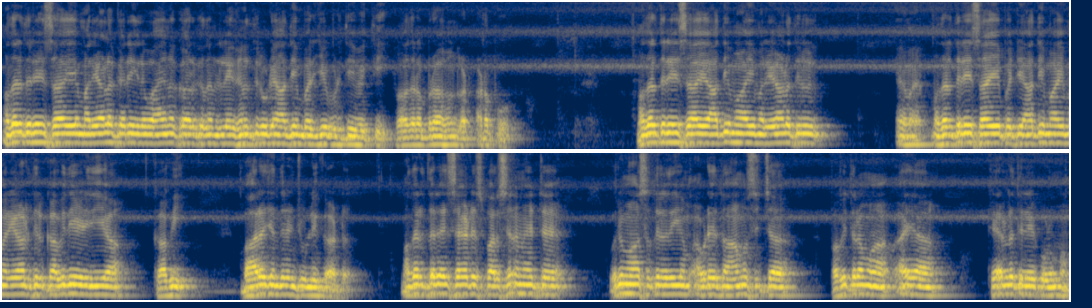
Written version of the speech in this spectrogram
മദർ തെരേസയെ മലയാളക്കരയിലെ വായനക്കാർക്ക് തന്റെ ലേഖനത്തിലൂടെ ആദ്യം പരിചയപ്പെടുത്തിയ വ്യക്തി ഫാദർ അബ്രാഹം അടപ്പൂർ മദർ തെരേസയെ ആദ്യമായി മലയാളത്തിൽ മദർ തെരേസയെ പറ്റി ആദ്യമായി മലയാളത്തിൽ കവിത എഴുതിയ കവി ബാലചന്ദ്രൻ ചുള്ളിക്കാട്ട്. മദർ തെരേസയുടെ സ്പർശനമേറ്റ് ഒരു മാസത്തിലധികം അവിടെ താമസിച്ച പവിത്രമായ കേരളത്തിലെ കുടുംബം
